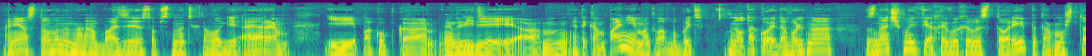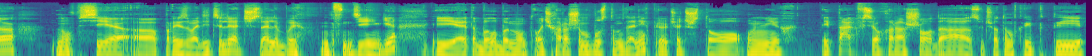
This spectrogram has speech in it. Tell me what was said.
они основаны на базе, собственно, технологии ARM. И покупка NVIDIA этой компании могла бы быть, ну, такой довольно значимой вехой в их истории, потому что ну, все э, производители отчисляли бы деньги, и это было бы, ну, очень хорошим бустом для них, при учете, что у них и так все хорошо, да, с учетом крипты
